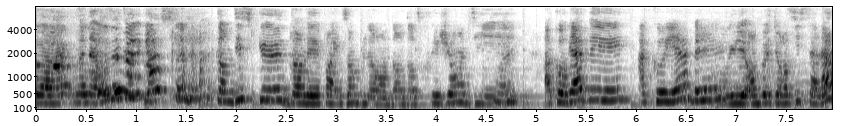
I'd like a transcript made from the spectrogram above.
ouais. No Tupko. Tandis que, dans les, par exemple, dans d'autres régions, on dit Ouais. Akogabe. Akoyabe. Oui, on peut dire aussi Salame.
